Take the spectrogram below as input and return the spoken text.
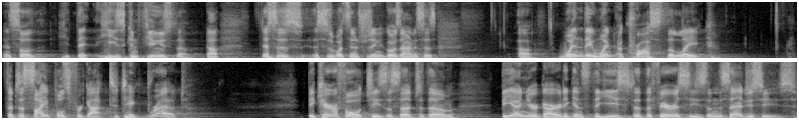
And so he, he's confused them. Now, this is, this is what's interesting. It goes on, it says, uh, when they went across the lake, the disciples forgot to take bread. Be careful, Jesus said to them, be on your guard against the yeast of the Pharisees and the Sadducees.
